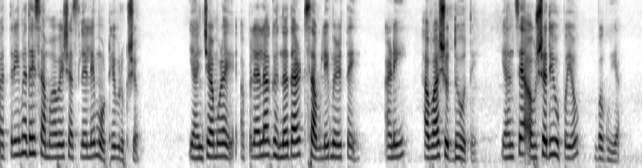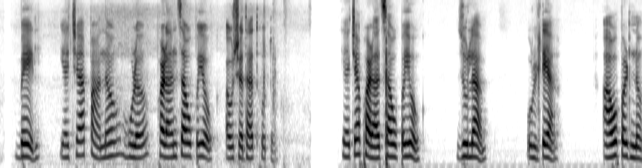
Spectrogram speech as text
पत्रीमध्ये समावेश असलेले मोठे वृक्ष. यांच्यामुळे आपल्याला घनदाट सावली मिळते आणि हवा शुद्ध होते. यांचे औषधी उपयोग बघूया. बेल याच्या पानं मुळं फळांचा उपयोग औषधात होतो. याच्या फळाचा उपयोग जुलाब उलट्या आव पडणं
